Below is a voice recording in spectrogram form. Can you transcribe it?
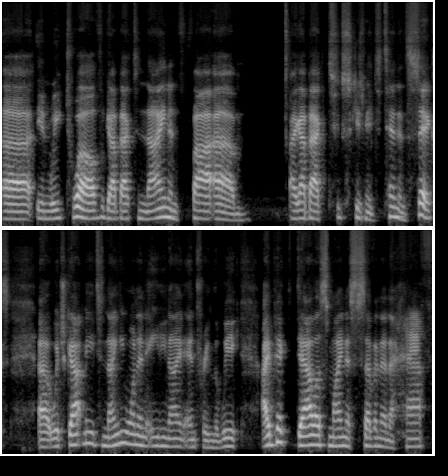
uh, in week 12, got back to nine and five. Um, I got back to, excuse me, to 10 and 6, uh, which got me to 91 and 89 entering the week. I picked Dallas minus seven and a half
